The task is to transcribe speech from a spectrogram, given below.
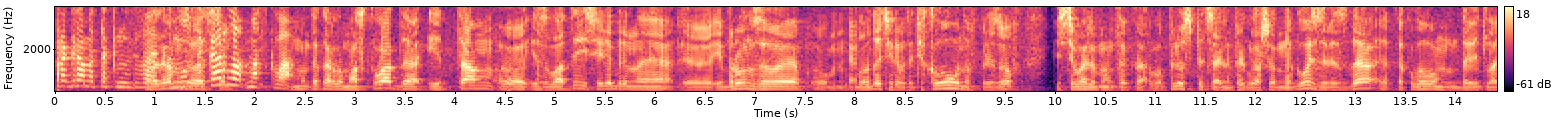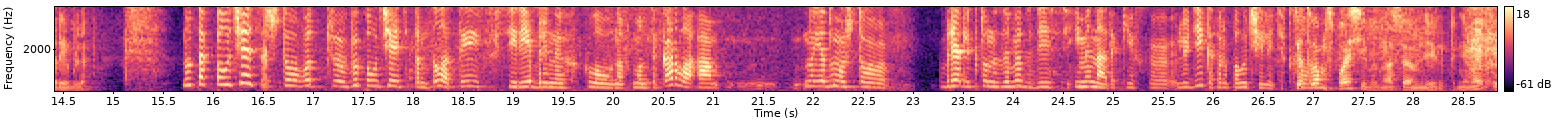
программа так и называется. Монте-Карло, Москва. Монте-Карло, Москва, да. И там э, и золотые, и серебряные, э, и бронзовые э, обладатели вот этих клоунов, призов фестиваля в Монте-Карло. Плюс специально приглашенный гость, звезда, это клоун Давид Ларебля. Ну, так получается, что вот вы получаете там золотых, серебряных клоунов Монте-Карло, а ну, я думаю, что вряд ли кто назовет здесь имена таких э, людей, которые получили этих клоунов. Это вам спасибо, на самом деле, понимаете?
